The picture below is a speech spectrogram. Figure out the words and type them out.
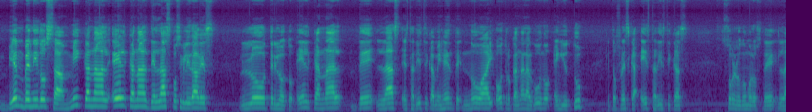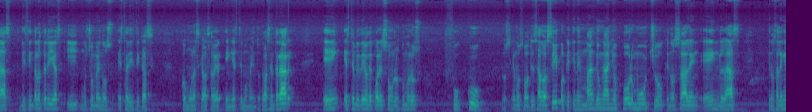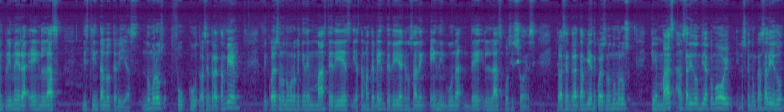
Bienvenidos a mi canal, el canal de las posibilidades Loteriloto, el canal de las estadísticas, mi gente. No hay otro canal alguno en YouTube que te ofrezca estadísticas sobre los números de las distintas loterías y mucho menos estadísticas como las que vas a ver en este momento. Te vas a enterar en este video de cuáles son los números FUKU los hemos bautizado así porque tienen más de un año por mucho que no salen en las que no salen en primera en las distintas loterías. Números FUCU. Te vas a entrar también de cuáles son los números que tienen más de 10 y hasta más de 20 días que no salen en ninguna de las posiciones. Te vas a entrar también de cuáles son los números que más han salido un día como hoy y los que nunca han salido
